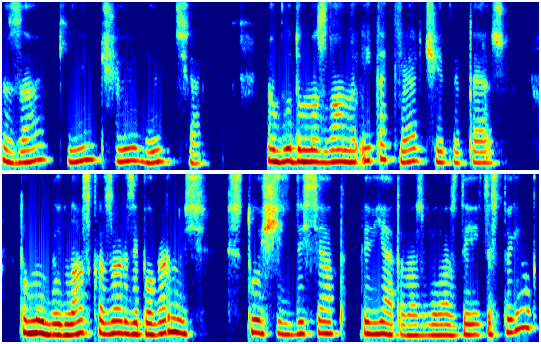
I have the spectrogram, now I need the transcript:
закінчуються. Ми будемо з вами і таке вчити теж. Тому, будь ласка, зараз я повернусь. 169 у нас була, здається, сторінка.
